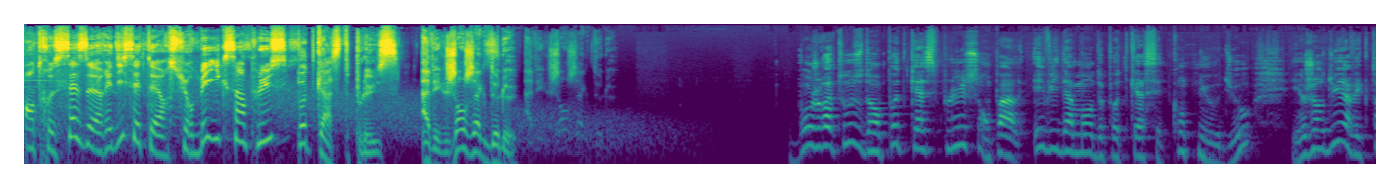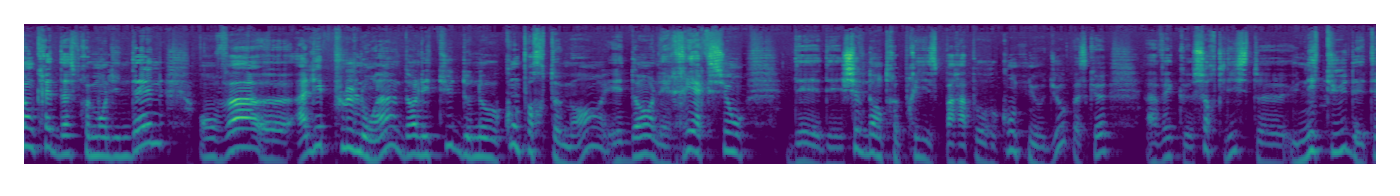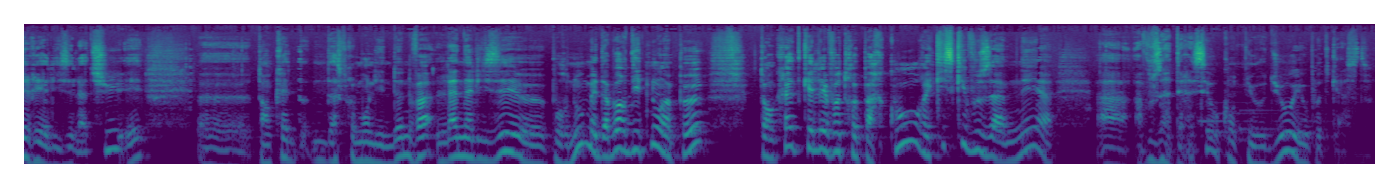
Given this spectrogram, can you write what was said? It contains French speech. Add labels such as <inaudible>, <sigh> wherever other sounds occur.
Entre 16h et 17h sur BX1 ⁇ Podcast Plus, avec Jean-Jacques Deleu. Bonjour à tous, dans Podcast Plus, on parle évidemment de podcasts et de contenu audio. Et aujourd'hui, avec Tancred d'Aspremont-Linden, on va euh, aller plus loin dans l'étude de nos comportements et dans les réactions des, chefs d'entreprise par rapport au contenu audio, parce que avec Sortlist, euh, une étude a été réalisée là-dessus et euh, Tancred d'Aspremont-Linden va l'analyser euh, pour nous. Mais d'abord, dites-nous un peu, Tancred, quel est votre parcours et qu'est-ce qui vous a amené à, vous intéresser au contenu audio et au podcast?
